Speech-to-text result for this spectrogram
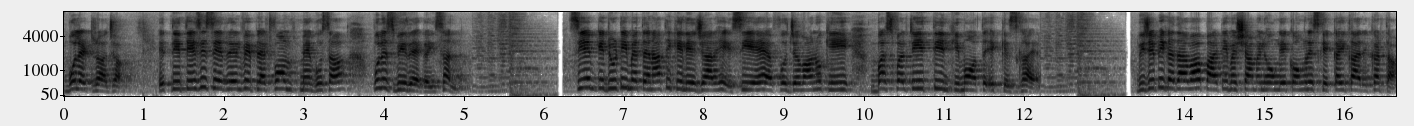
बुलेट राजा। इतनी तेज़ी से रेलवे प्लेटफॉर्म में घुसा, पुलिस भी रह गई सन सीएम की ड्यूटी में तैनाती के लिए जा रहे सीएएफ जवानों की बस पलटी, तीन की मौत 21 घायल। बीजेपी का दावा, पार्टी में शामिल होंगे कांग्रेस के कई कार्यकर्ता।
